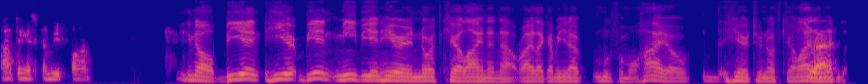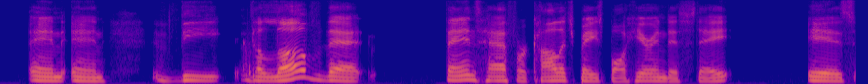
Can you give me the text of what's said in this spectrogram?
I think it's going to be fun you know, being here, being me being here in North Carolina now, right? Like, I mean, I moved from Ohio here to North Carolina, right. and and the the love that fans have for college baseball here in this state is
